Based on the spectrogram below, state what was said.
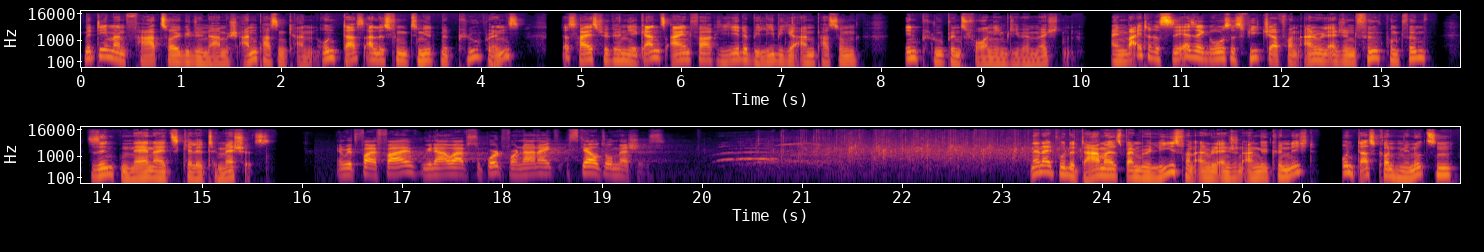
mit dem man Fahrzeuge dynamisch anpassen kann. Und das alles funktioniert mit Blueprints. Das heißt, wir können hier ganz einfach jede beliebige Anpassung in Blueprints vornehmen, die wir möchten. Ein weiteres sehr, sehr großes Feature von Unreal Engine 5.5 sind Nanite Skeletal Meshes. And with 5.5, we now have support for nanite skeletal meshes. Nanite wurde damals beim Release von Unreal Engine angekündigt und das konnten wir nutzen,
